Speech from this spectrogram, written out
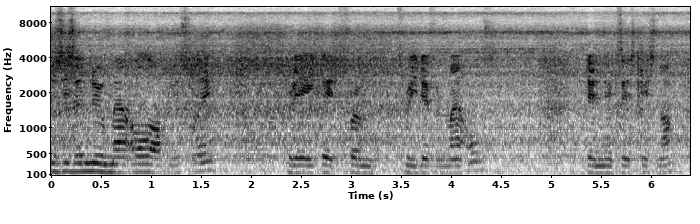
This is a new metal obviously, created from three different metals. Didn't exist just now.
